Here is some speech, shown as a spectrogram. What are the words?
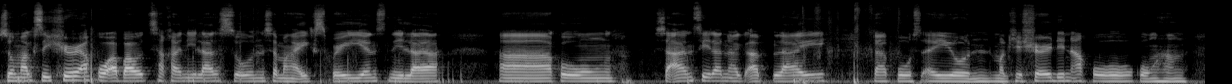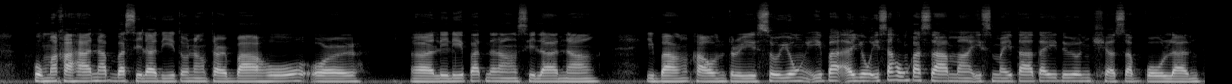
So magsi-share ako about sa kanila soon sa mga experience nila ah, kung saan sila nag-apply tapos ayun magsi-share din ako kung hang kung makahanap ba sila dito ng trabaho or ah, lilipat na lang sila ng ibang country. So yung iba ay yung isa kong kasama is may tatay doon siya sa Poland.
